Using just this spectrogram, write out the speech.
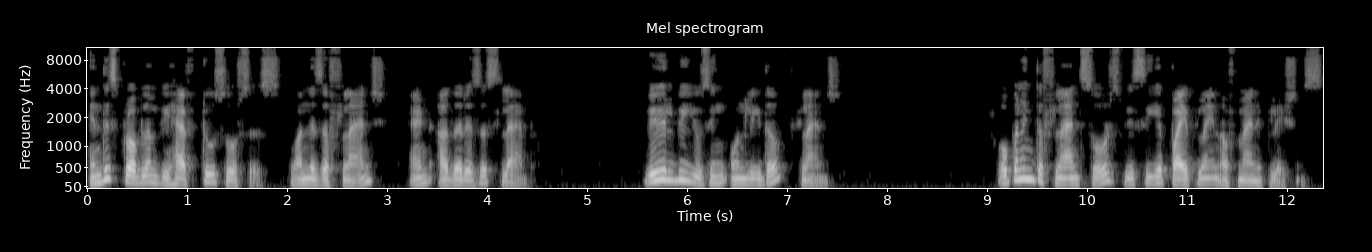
In this problem, we have two sources. One is a flange and other is a slab. We will be using only the flange. Opening the flange source, we see a pipeline of manipulations.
